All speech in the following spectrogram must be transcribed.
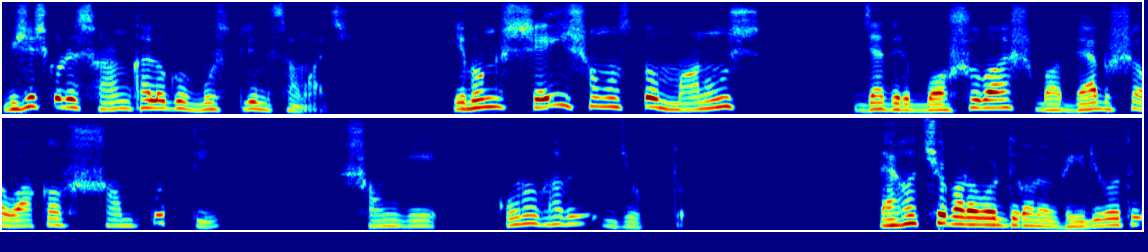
বিশেষ করে সংখ্যালঘু মুসলিম সমাজ। এবং সেই সমস্ত মানুষ যাদের বসবাস বা ব্যবসা ওয়াকফ সম্পত্তি সঙ্গে কোনোভাবে যুক্ত। দেখা হচ্ছে পরবর্তী কোনো ভিডিওতে।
